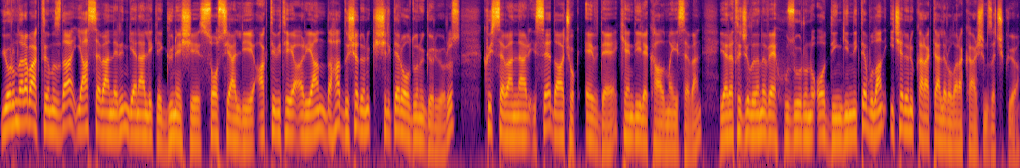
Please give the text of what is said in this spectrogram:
Yorumlara baktığımızda yaz sevenlerin genellikle güneşi, sosyalliği, aktiviteyi arayan daha dışa dönük kişilikler olduğunu görüyoruz. Kış sevenler ise daha çok evde, kendiyle kalmayı seven, yaratıcılığını ve huzurunu o dinginlikte bulan içe dönük karakterler olarak karşımıza çıkıyor.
